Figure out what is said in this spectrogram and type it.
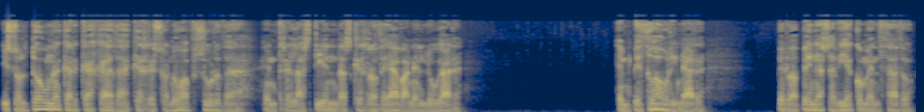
y soltó una carcajada que resonó absurda entre las tiendas que rodeaban el lugar. Empezó a orinar, pero apenas había comenzado,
